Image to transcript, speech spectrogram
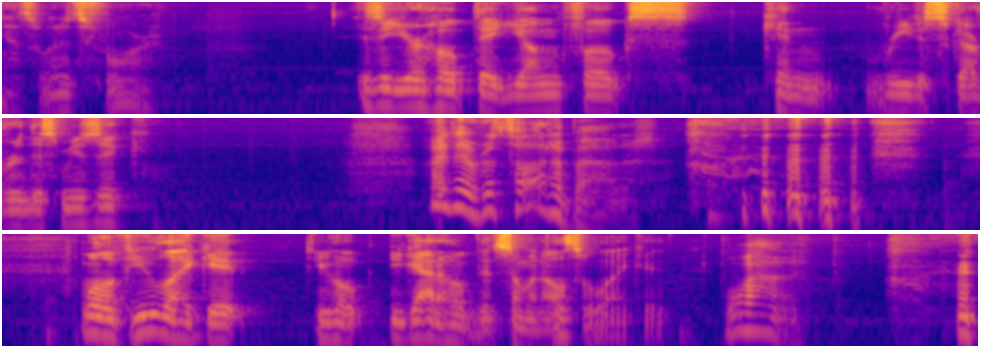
That's what it's for. Is it your hope that young folks can rediscover this music? I never thought about it. Well, if you like it, you hope you gotta hope that someone else will like it. Why?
